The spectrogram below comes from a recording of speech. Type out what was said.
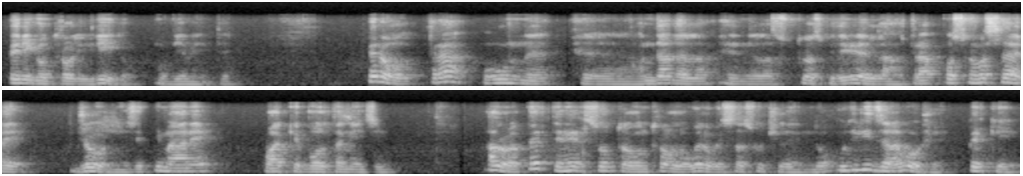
per i controlli di rito, ovviamente. Però tra un'andata eh, nella struttura ospedaliera e l'altra possono passare giorni, settimane, qualche volta mesi. Allora, per tenere sotto controllo quello che sta succedendo, utilizza la voce. Perché?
